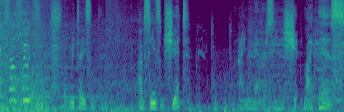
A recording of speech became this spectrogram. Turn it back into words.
exosuits. Let me tell you something. I've seen some shit, I never seen shit like this.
